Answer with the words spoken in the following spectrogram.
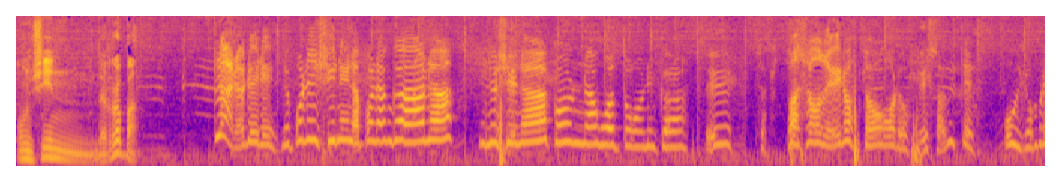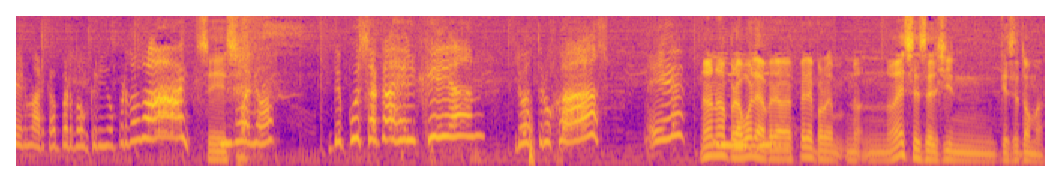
un gin de ropa? Claro, nene, le pone el gin en la palangana y le llena con agua tónica. ¿eh? Paso de los toros, esa, ¿viste? Uy, nombre de marca, perdón, querido, perdón. ¡Ay! Sí, y sí. bueno, después sacás el gean, lo estrujás, ¿eh? No, no, Y- pero abuela, pero espere, porque no, no ese es el gin que se toma.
